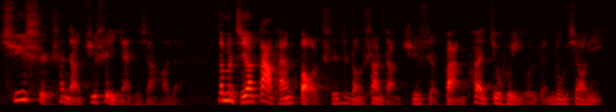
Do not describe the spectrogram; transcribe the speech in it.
趋势上涨趋势依然是向好的。那么只要大盘保持这种上涨趋势，板块就会有轮动效应，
